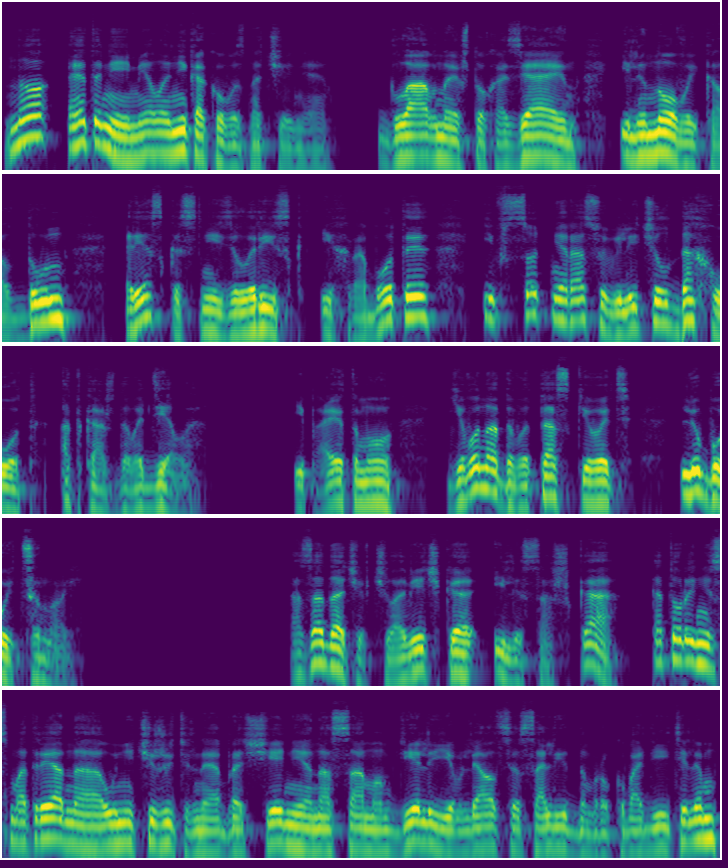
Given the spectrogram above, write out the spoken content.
Но это не имело никакого значения. Главное, что хозяин или новый колдун резко снизил риск их работы и в сотни раз увеличил доход от каждого дела. И поэтому его надо вытаскивать любой ценой. Озадачив человечка или Сашка, который, несмотря на уничижительное обращение, на самом деле являлся солидным руководителем,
